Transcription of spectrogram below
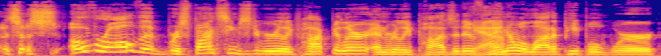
the, so, s overall, the response seems to be really popular and really positive. Yeah. I know a lot of people were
